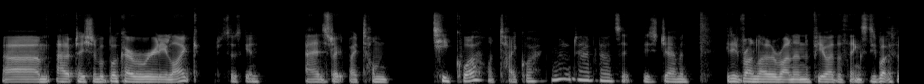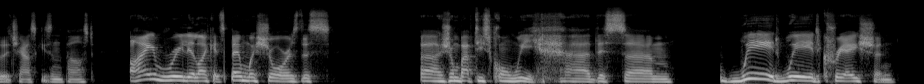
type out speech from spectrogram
Um, adaptation of a book I really like, so Skin, and it's directed by Tom Tykwer or Tykwer. I don't know how to pronounce it. He's German. He did Run Lola Run and a few other things. He worked with the Chowskis in the past. I really like it. It's Ben Whishaw as this uh, Jean Baptiste Grenouille, uh, this um, weird, weird creation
